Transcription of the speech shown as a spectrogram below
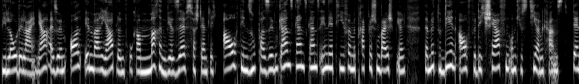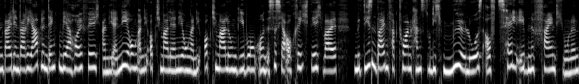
Below the Line sein. Ja, also im All-in-Variablen-Programm machen wir selbstverständlich auch den Supersinn ganz, ganz, ganz in der Tiefe mit praktischen Beispielen, damit du den auch für dich schärfen und justieren kannst. Denn bei den Variablen denken wir ja häufig an die Ernährung, an die optimale Ernährung, an die optimale Umgebung und es ist ja auch richtig, weil mit diesen beiden Faktoren kannst du dich mühelos auf Zellebene feintunen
